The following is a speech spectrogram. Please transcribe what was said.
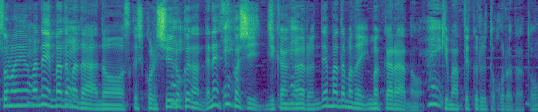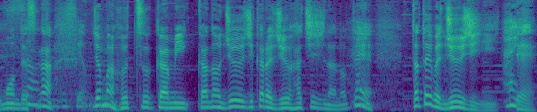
その辺はね、まだまだ、あの少しこれ収録なんでね、はい。少し時間があるんで、まだまだ今からのはい。決まってくるところだと思うんですが、じゃあまあ2日3日の10時から18時なので、はい。例えば10時に行って、はい。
